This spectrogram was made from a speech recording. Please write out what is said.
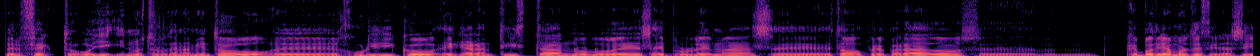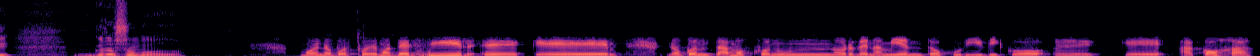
Perfecto. Oye, ¿y nuestro ordenamiento eh, jurídico es garantista? ¿No lo es? ¿Hay problemas? Eh, ¿Estamos preparados? Eh, ¿Qué podríamos decir así, grosso modo? Bueno, pues podemos decir eh, que no contamos con un ordenamiento jurídico eh, que acoja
